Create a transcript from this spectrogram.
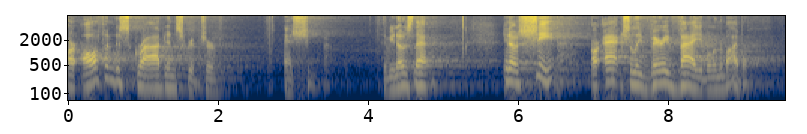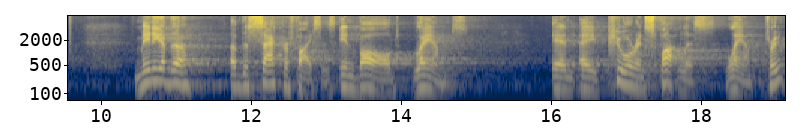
are often described in Scripture as sheep. Have you noticed that? You know, sheep are actually very valuable in the Bible. Many of the, of the sacrifices involved lambs and a pure and spotless lamb. True?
